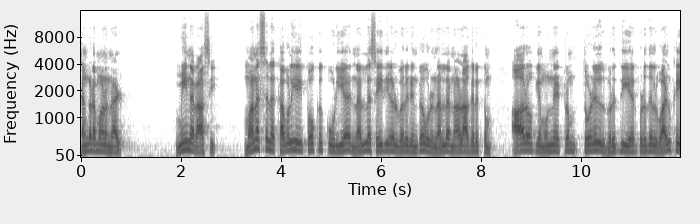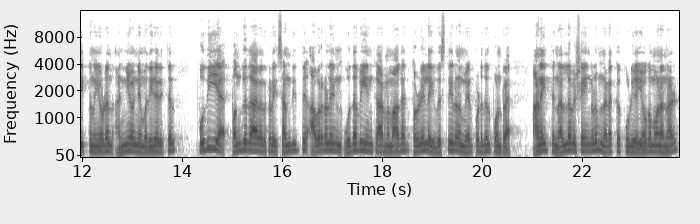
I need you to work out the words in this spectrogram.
சங்கடமான நாள். மீன ராசி. மனசில் கவலையை போக்கக்கூடிய நல்ல செய்திகள் வருகின்ற ஒரு நல்ல நாளாக இருக்கும். ஆரோக்கிய முன்னேற்றம் தொழில் விருத்தி ஏற்படுதல் வாழ்க்கை துணையுடன் அந்யோன்யம் அதிகரித்தல் புதிய பங்குதாரர்களை சந்தித்து அவர்களின் உதவியின் காரணமாக தொழிலை விஸ்தீரணம் ஏற்படுதல் போன்ற அனைத்து நல்ல விஷயங்களும் நடக்கக்கூடிய யோகமான நாள்.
